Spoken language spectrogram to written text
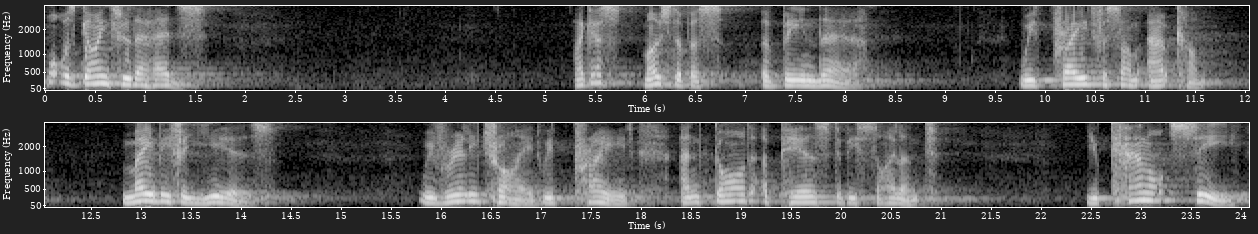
what was going through their heads? I guess most of us have been there. We've prayed for some outcome, maybe for years. We've really tried, we've prayed, and God appears to be silent. You cannot see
